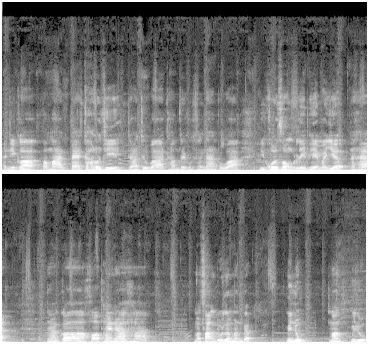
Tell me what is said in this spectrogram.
อันนี้ก็ประมาณ 8-9 นาทีก็ถือว่าทำได้ค่อนข้างนาน เพราะว่ามีคนส่งรีเพย์มาเยอะนะฮะนะก็ขออภัยนะหากมาฟังดูแล้วมันแบบไม่หนุกมั้งไม่รู้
